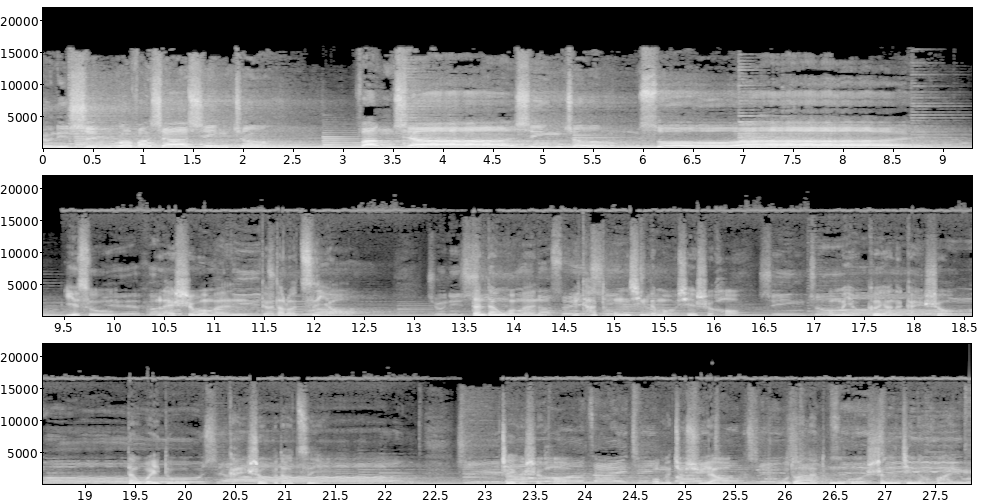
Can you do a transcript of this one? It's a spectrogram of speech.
求你使我放下心中，放下心中所爱。耶稣来使我们得到了自由，但当我们与他同行的某些时候，我们有各样的感受，但唯独感受不到自由。这个时候，我们就需要不断的通过圣经的话语，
